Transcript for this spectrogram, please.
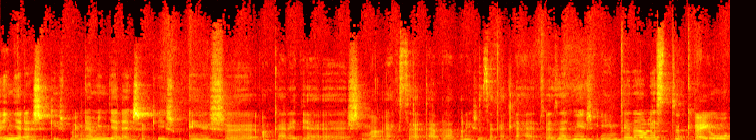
ingyenesek is, meg nem ingyenesek is, és akár egy sima Excel táblában is ezeket lehet vezetni, és én például ez tökre jó.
